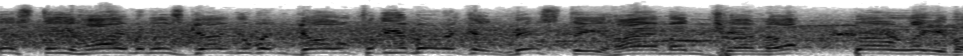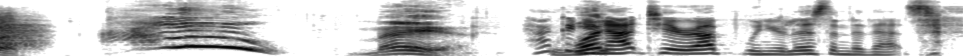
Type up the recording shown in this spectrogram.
Misty Hyman is going to win gold for the American. Misty Hyman cannot believe it. Man, How can What? you not tear up when you're listening to that?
